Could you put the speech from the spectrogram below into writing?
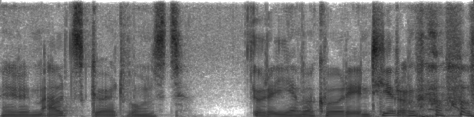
Wenn du im Outskirt wohnst. Oder ich einfach keine Orientierung habe.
